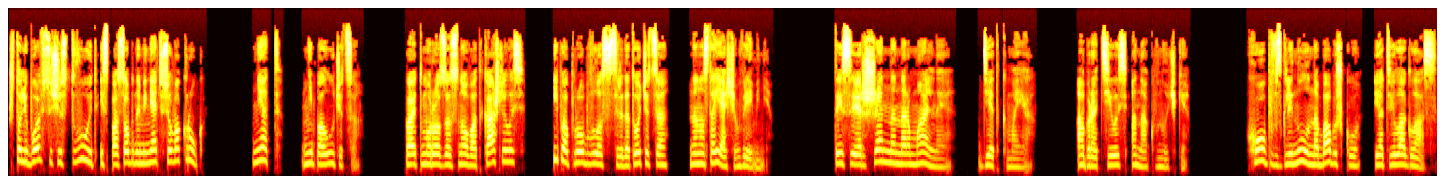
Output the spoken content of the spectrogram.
что любовь существует и способна менять все вокруг? Нет, не получится. Поэтому Роза снова откашлялась и попробовала сосредоточиться на настоящем времени. «Ты совершенно нормальная, детка моя», — обратилась она к внучке. Хоуп взглянула на бабушку и отвела глаз.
